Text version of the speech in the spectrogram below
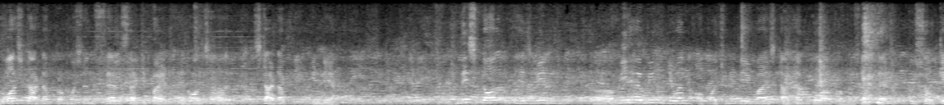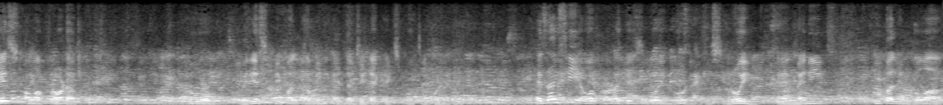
Goa Startup Promotion Cell certified and also Startup India. This stall has been, uh, we have been given opportunity by Startup Goa Promotion Cell to showcase our product to various people coming at the GTEC Expo 3.0. As I see, our product is going good, it's growing, and many people in Goa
